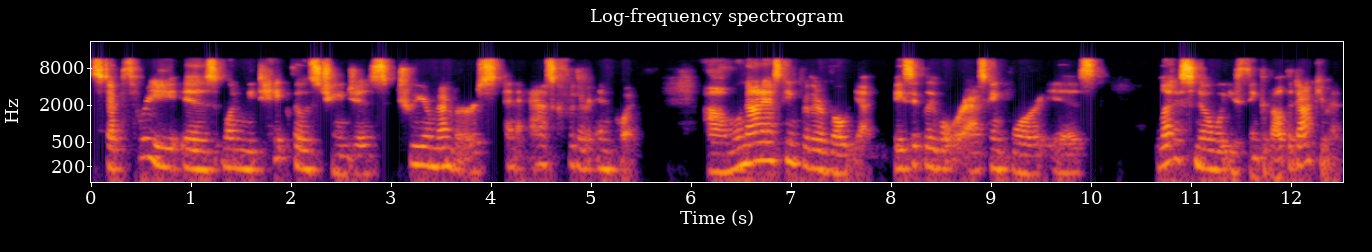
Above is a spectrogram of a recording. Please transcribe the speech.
Step three is when we take those changes to your members and ask for their input. Um, we're not asking for their vote yet. Basically, what we're asking for is let us know what you think about the document.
